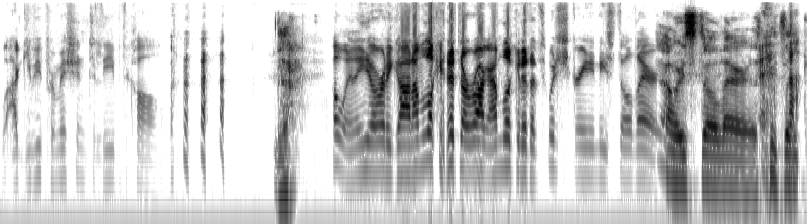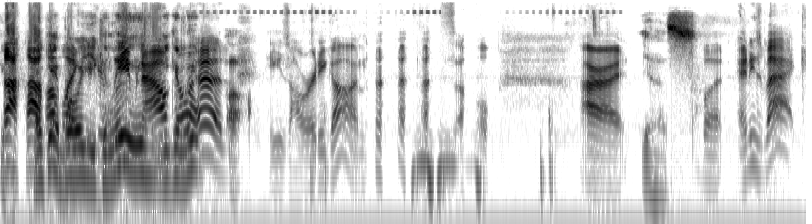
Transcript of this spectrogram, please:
well, I give you permission to leave the call. yeah. Oh, and he already gone. I'm looking at the wrong. I'm looking at the Twitch screen, and he's still there. Oh, he's still there. It's like, okay, boy, like, you, you, can, leave, leave now. You can Go leave. ahead. Oh. He's already gone. so, all right. Yes. But and he's back.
